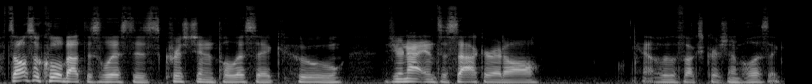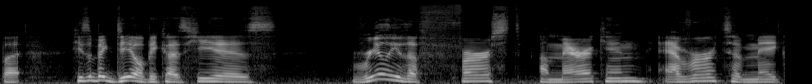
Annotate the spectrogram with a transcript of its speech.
What's also cool about this list is Christian Pulisic, who, if you're not into soccer at all, you know who the fuck's Christian Pulisic, but he's a big deal because he is really the first American ever to make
